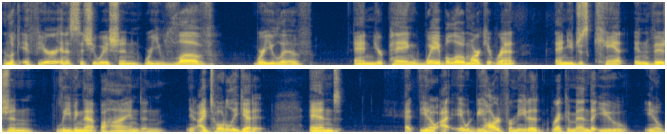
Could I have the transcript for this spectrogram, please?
And look, if you're in a situation where you love where you live and you're paying way below market rent and you just can't envision leaving that behind and you know, I totally get it. And at, you know, I, it would be hard for me to recommend that you, you know,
